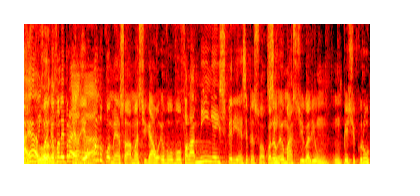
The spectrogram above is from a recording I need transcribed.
Ah, é, Foi o Lola? que eu falei pra ela. Eu, Aham. quando começo a mastigar, eu vou, vou falar a minha experiência pessoal. Quando eu, eu mastigo ali um, um peixe cru,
